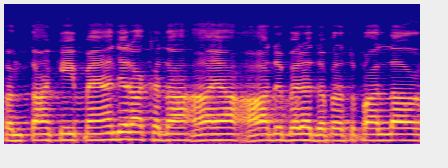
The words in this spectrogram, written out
ਸੰਤਾਂ ਕੀ ਪੈਂਜ ਰੱਖਦਾ ਆਇਆ, ਆਦ ਬਿਰਧ ਪ੍ਰਤਪਾਲਾ।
